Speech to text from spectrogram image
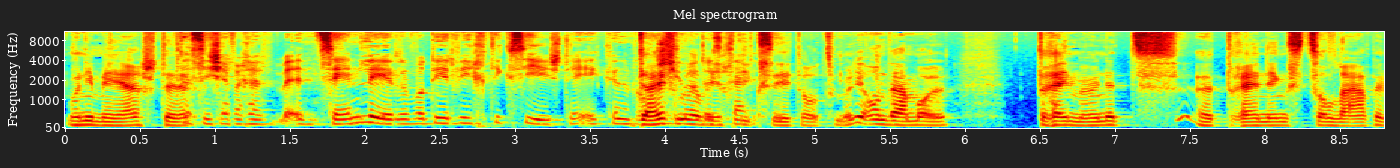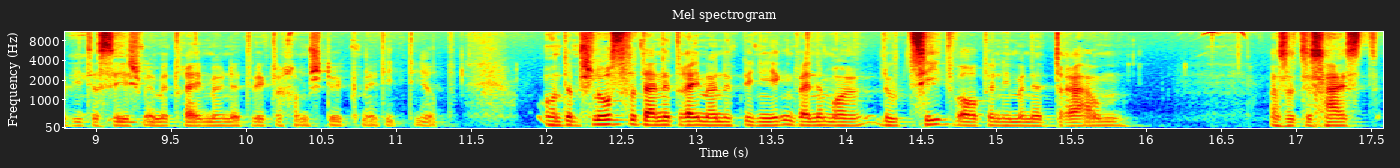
wo ich mir erste... Das ist einfach ein Zen-Lehrer, der dir wichtig war, der Eigen Roshi. Der ist mir wichtig, dort. Und einmal drei Monate äh, Trainings zu erleben, wie das ist, wenn man drei Monate wirklich am Stück meditiert. Und am Schluss von diesen drei Monaten bin ich irgendwann einmal luzid worden in einem Traum. Also das heißt,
